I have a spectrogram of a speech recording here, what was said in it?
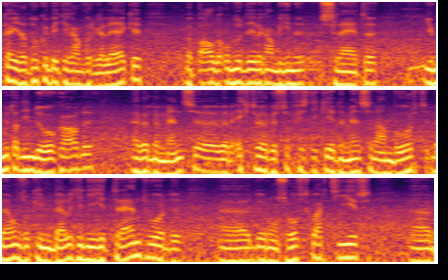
kan je dat ook een beetje gaan vergelijken. Bepaalde onderdelen gaan beginnen slijten. Je moet dat in de oog houden. We hebben mensen, we hebben echt wel gesofisticeerde mensen aan boord, bij ons ook in België, die getraind worden eh, door ons hoofdkwartier. ehm,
